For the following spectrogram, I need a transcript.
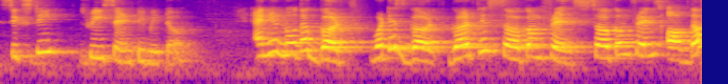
63 centimeter. And you know the girth. What is girth? Girth is circumference. Circumference of the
